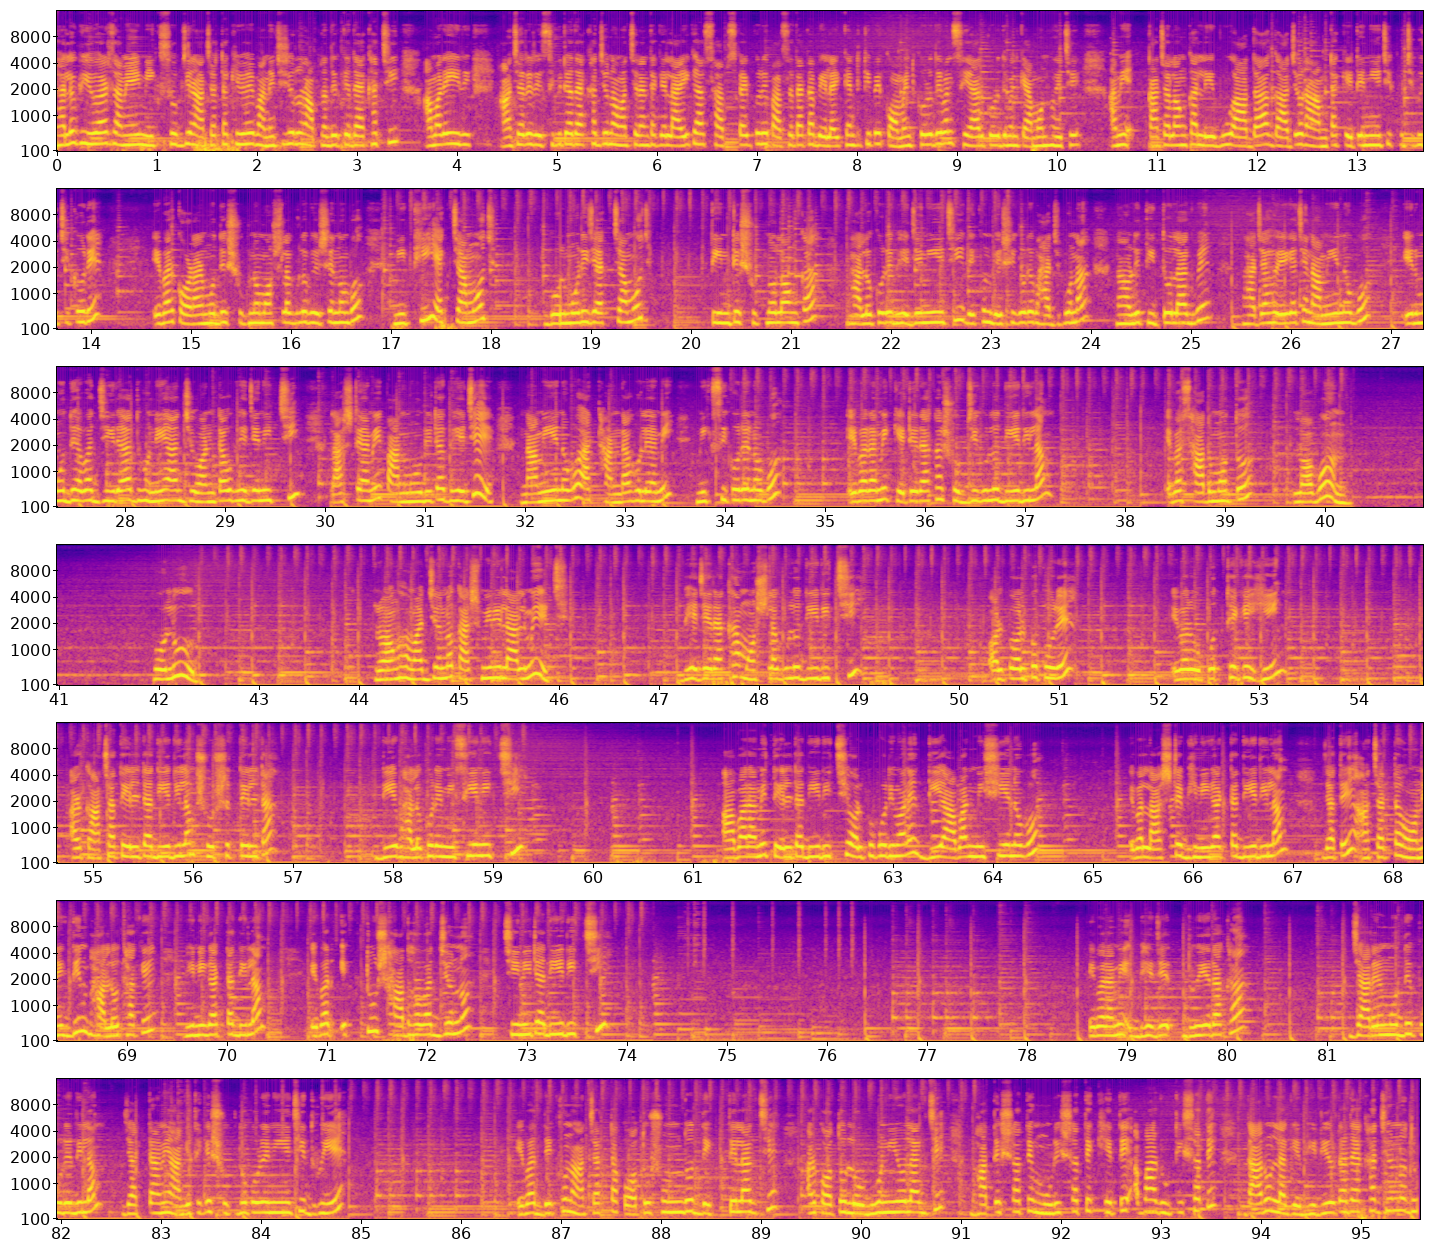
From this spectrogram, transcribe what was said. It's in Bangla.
হ্যালো ভিউয়ার্স, আমি এই মিক্স সবজির আচারটা কীভাবে বানিয়েছি চলুন আপনাদেরকে দেখাচ্ছি। আমার এই আচারের রেসিপিটা দেখার জন্য আমার চ্যানেলটাকে লাইক আর সাবস্ক্রাইব করে পাশে থাকা বেলাইকানটি টিপে কমেন্ট করে দেবেন শেয়ার করে দেবেন কেমন হয়েছে। আমি কাঁচা লঙ্কা, লেবু, আদা, গাজর, আমটা কেটে নিয়েছি কুচি কুচি করে। এবার কড়ার মধ্যে শুকনো মশলাগুলো ভেসে নেব। মিথি এক চামচ, গোলমরিচ এক চামচ, তিনটে শুকনো লঙ্কা ভালো করে ভেজে নিয়েছি। দেখুন বেশি করে ভাজবো না, নাহলে তিতো লাগবে। ভাজা হয়ে গেছে, নামিয়ে নেব। এর মধ্যে আবার জিরা, ধনে আর জোয়ানটাও ভেজে নিচ্ছি। লাস্টে আমি পানমৌরিটা ভেজে নামিয়ে নেব আর ঠান্ডা হলে আমি মিক্সি করে নেব। এবার আমি কেটে রাখা সবজিগুলো দিয়ে দিলাম। এবার স্বাদ মতো লবণ, হলুদ, রং হওয়ার জন্য কাশ্মীরি লাল মির্চ, ভেজে রাখা মশলাগুলো দিয়ে দিচ্ছি। অল্প অল্প করে। এবার ওপর থেকে হিং আর কাঁচা তেলটা দিয়ে দিলাম সর্ষের তেলটা। দিয়ে ভালো করে মিশিয়ে নিচ্ছি। আবার আমি তেলটা দিয়ে দিচ্ছি অল্প পরিমাণে, দিয়ে আবার মিশিয়ে নেব। এবার লাস্টে ভিনিগারটা দিয়ে দিলাম, যাতে আচারটা অনেক দিন ভালো থাকে। ভিনিগারটা দিলাম, এবার একটু স্বাদ হওয়ার জন্য চিনিটা দিয়ে দিচ্ছি। এবার আমি ভেজে ধুয়ে রাখা জারের মধ্যে পুরে দিলাম। জারটা আমি আগে থেকে শুকনো করে নিয়েছি ধুয়ে। এবার দেখুন আচারটা কত সুন্দর দেখতে লাগছে আর কত লোভনীয় লাগছে। ভাতের সাথে, মুড়ির সাথে খেতে আবার রুটির সাথে দারুণ লাগে। ভিডিওটা দেখার জন্য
